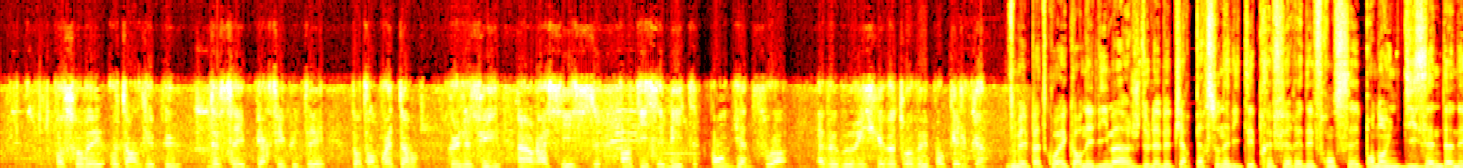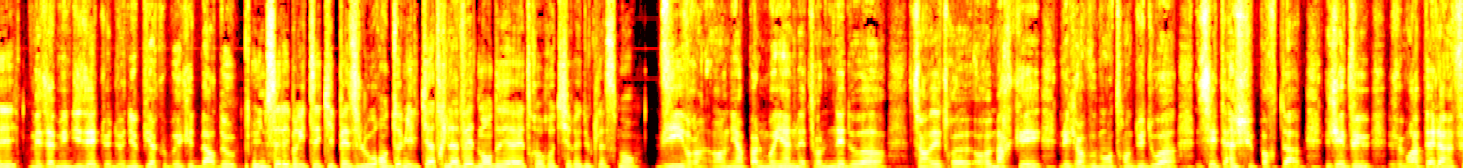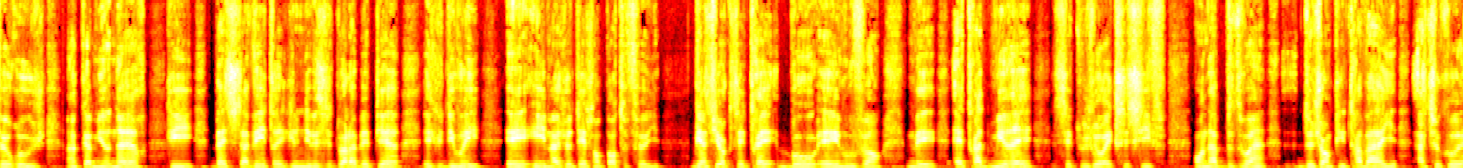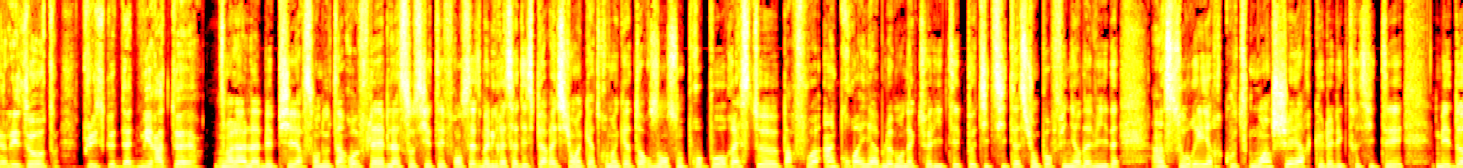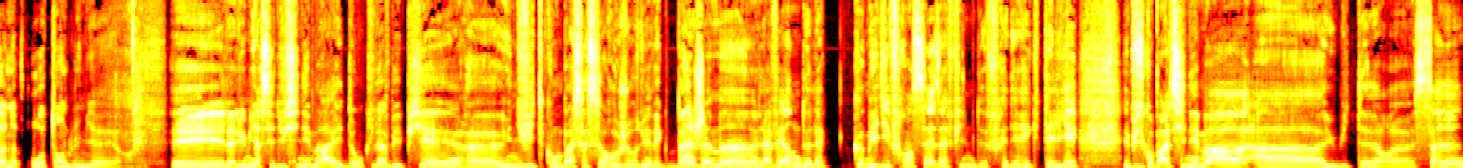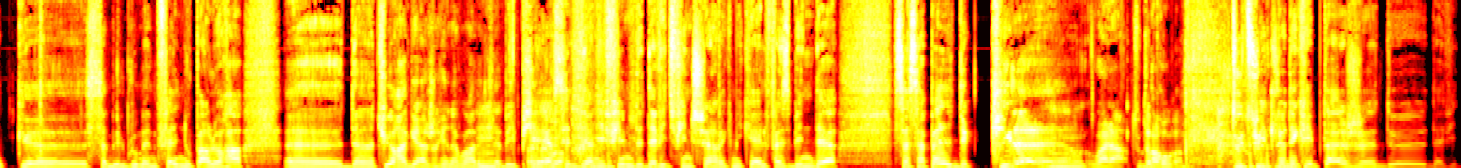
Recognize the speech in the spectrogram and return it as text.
pour sauver autant que j'ai pu de ces persécutés dont on prétend que je suis un raciste, antisémite. Combien de fois avez-vous risqué votre vie pour quelqu'un Mais pas de quoi écorner l'image de l'abbé Pierre, personnalité préférée des Français pendant une dizaine d'années. Mes amis me disaient, tu es devenu pire que Brigitte Bardot. Une célébrité qui pèse lourd. En 2004, il avait demandé à être retiré du classement. Vivre en n'ayant pas le moyen de mettre le nez dehors, sans être remarqué, les gens vous montrant du doigt, c'est insupportable. J'ai vu, je me rappelle, à un feu rouge, un camionneur qui baisse sa vitre et qui me dit, c'est toi l'abbé Pierre? Et je lui dis oui, et il m'a jeté son portefeuille. Bien sûr que c'est très beau et émouvant, mais être admiré, c'est toujours excessif. On a besoin de gens qui travaillent à secourir les autres plus que d'admirateurs. Voilà, l'abbé Pierre, sans doute un reflet de la société française. Malgré sa disparition à 94 ans, son propos reste parfois incroyablement d'actualité. Petite citation pour finir, David. Un sourire coûte moins cher que l'électricité, mais donne autant de lumière. Et la lumière, c'est du cinéma, et donc l'abbé Pierre, euh, une vie de combat, ça sort aujourd'hui avec Benjamin Laverne de la comédie française, un film de Frédéric Tellier. Et puisqu'on parle cinéma, à 8h05, euh, Samuel Blumenfeld nous parlera euh, d'un tueur à gages. Rien à voir avec Mmh, l'abbé Pierre. C'est le dernier film de David Fincher avec Michael Fassbinder. Ça s'appelle The Killer. Mmh, voilà. tout un Bon. programme. Tout de suite, le décryptage de David.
